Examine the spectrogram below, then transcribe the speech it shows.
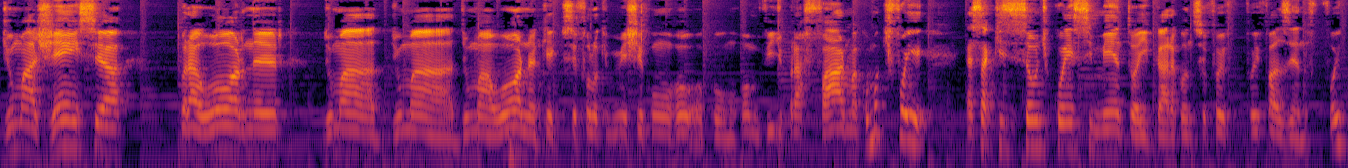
de uma agência para Warner, de uma de uma de uma Warner que você falou que mexia com com home video para Pharma. Como que foi essa aquisição de conhecimento aí, cara, quando você foi foi fazendo? Foi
